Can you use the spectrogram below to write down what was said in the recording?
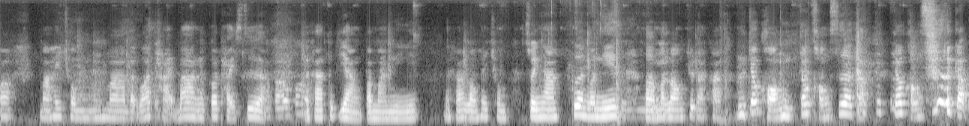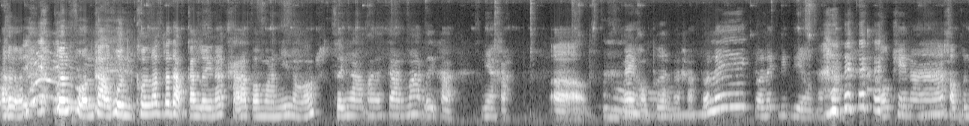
ก็มาให้ชมมาแบบว่าถ่ายบ้านแล้วก็ถ่ายเสื้อนะคะ ทุกอย่างประมาณนี้ นะคะ ลองให้ชมสวยงามเพื่อนวันนี้เออมาลองชุดราคาดูเจ้าของเจ้าของเสื้อกับเจ้าของเสื้อกับเออเพื่อนฝนค่ะหุ่นคนละระดับกันเลยนะคะ ประมาณนี้เนาะสวยงามอลังการมากเลยค่ะ เนี่ยค่ะเออแม่ของเพื่อนนะคะ ตัวเล็กตัวเล็กนิดเดียวนะคะโอเคนะ ขอบคุณ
